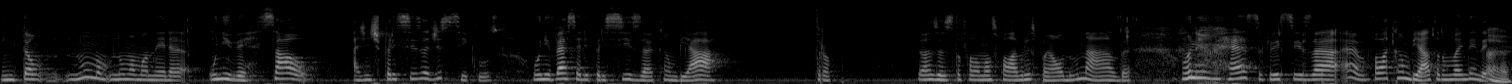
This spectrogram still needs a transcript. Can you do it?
Então, numa, numa maneira universal, a gente precisa de ciclos. O universo ele precisa cambiar. Eu às vezes estou falando umas palavras em espanhol do nada. O universo precisa, é, vou falar cambiar, todo mundo vai entender. É.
